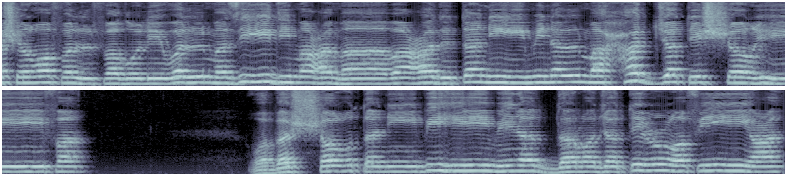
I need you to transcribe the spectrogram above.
أشرف الفضل والمزيد مع ما وعدتني من المحجة الشريفة. وبشرتني به من الدرجة الرفيعة.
